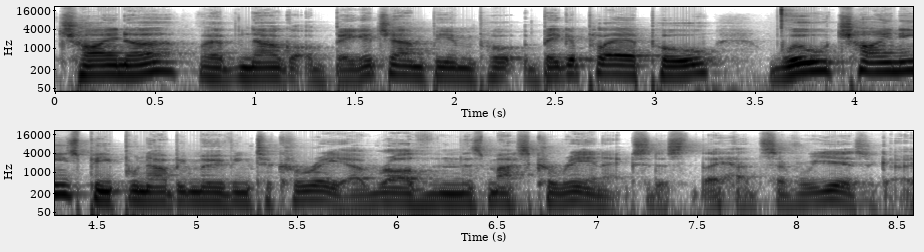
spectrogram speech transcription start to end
China have now got a bigger champion, pool, a bigger player pool. Will Chinese people now be moving to Korea rather than this mass Korean exodus that they had several years ago?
